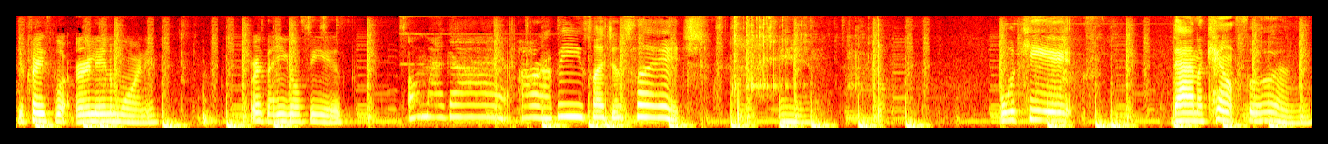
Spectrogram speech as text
your Facebook early in the morning, first thing you gonna see is, oh my God, R.I.P. such and such, and little kids dying of cancer and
